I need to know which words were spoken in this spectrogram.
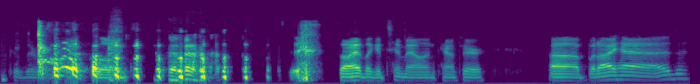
because there was a glowing so I had like a Tim Allen counter. Uh, but I had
